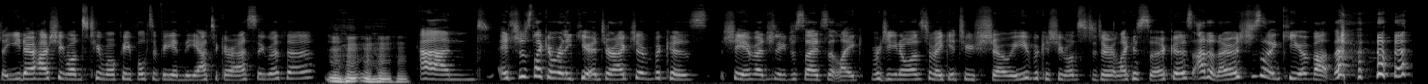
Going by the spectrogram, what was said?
the you know how she wants two more people to be in the Yatagarasu with her? Mhm, mhm, mhm. And it's just like a really cute interaction because she eventually decides that like Regina wants to make it too showy because she wants to do it like a circus. I don't know, it's just something cute about that.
